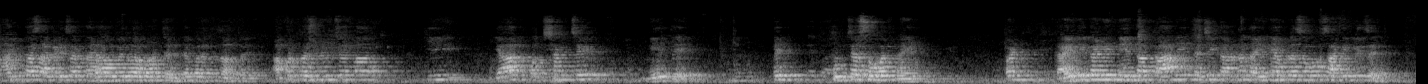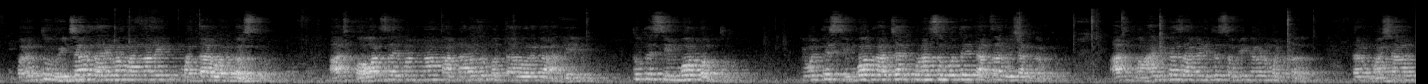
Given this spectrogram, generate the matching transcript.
महाविकास आघाडीचा खरा उमेदवार म्हणून जनतेपर्यंत जातोय. आपण प्रश्न विचारला की या पक्षांचे नेते हे तुमच्यासोबत नाही. पण काही ठिकाणी नेता का नाही त्याची कारण ताईंनी आपल्यासमोर सांगितलीच आहे परंतु विचारधारेला मानणारा एक मतदार वर्ग असतो. आज पवार साहेबांना मानणारा जो मतदार वर्ग आहे तो ते सिम्बॉल बघतो. किंवा ते सिम्बॉल राज्यात कुणासोबत आहे त्याचा विचार करतो. आज महाविकास आघाडीचं समीकरण म्हटलं तर मशाल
